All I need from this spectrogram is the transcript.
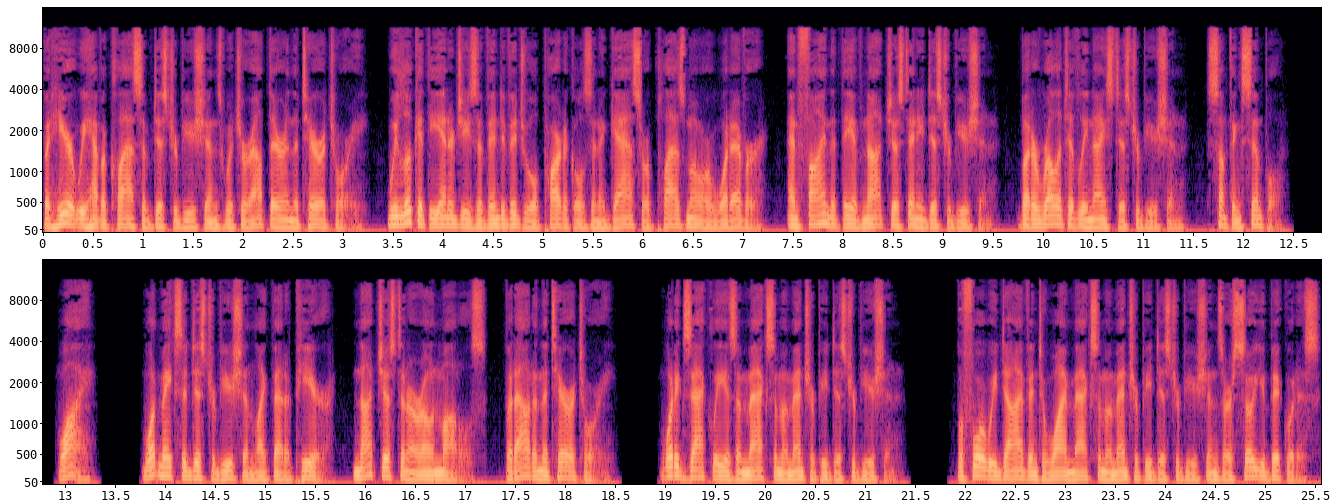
But here we have a class of distributions which are out there in the territory. We look at the energies of individual particles in a gas or plasma or whatever, and find that they have not just any distribution, but a relatively nice distribution, something simple. Why? What makes a distribution like that appear, not just in our own models, but out in the territory? What exactly is a maximum entropy distribution? Before we dive into why maximum entropy distributions are so ubiquitous,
